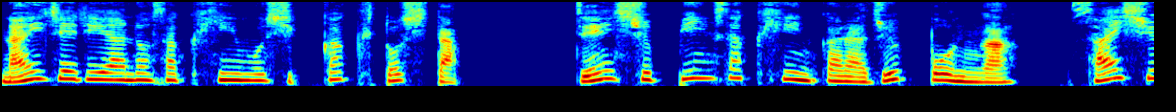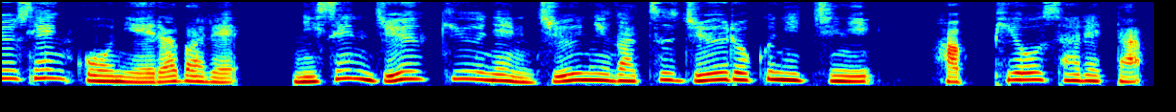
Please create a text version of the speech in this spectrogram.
ナイジェリアの作品を失格とした。全出品作品から10本が最終選考に選ばれ、2019年12月16日に発表された。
